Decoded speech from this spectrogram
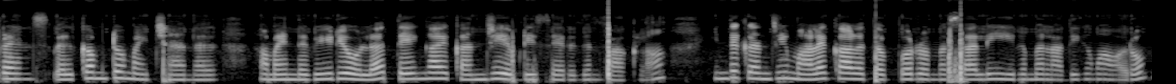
Friends welcome to my channel நம்ம இந்த வீடியோவில் தேங்காய் கஞ்சி எப்படி செய்கிறதுன்னு பார்க்கலாம். இந்த கஞ்சி மழைக்காலத்தப்போ ரொம்ப சளி இருமல் அதிகமாக வரும்.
